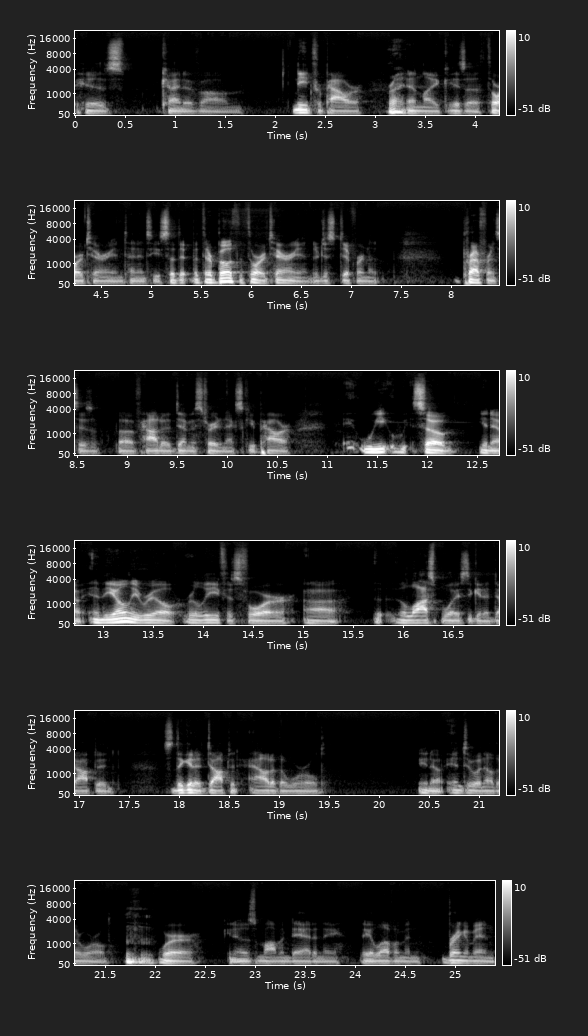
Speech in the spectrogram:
his kind of um, need for power, Right. And like his authoritarian tendencies. So, that, but they're both authoritarian. They're just different uh, preferences of, how to demonstrate and execute power. We, we so you know, and the only real relief is for uh, the, the Lost Boys to get adopted. So they get adopted out of the world, you know, into another world where you know there's mom and dad, and they they love them and bring them in.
